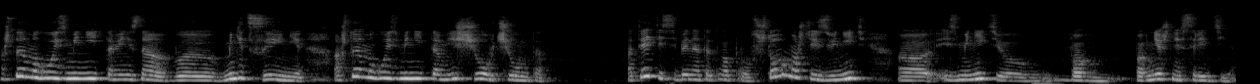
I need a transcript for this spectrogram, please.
а что я могу изменить там, я не знаю, в, в медицине, а что я могу изменить там еще в чем-то. Ответьте себе на этот вопрос. Что вы можете изменить, э, изменить э, во, во внешней среде?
